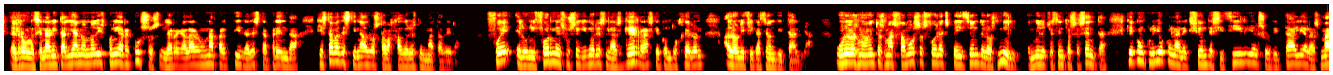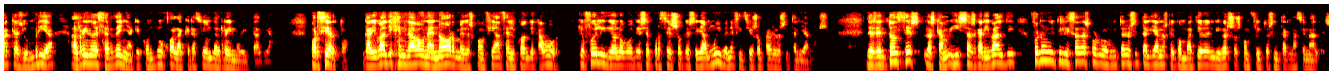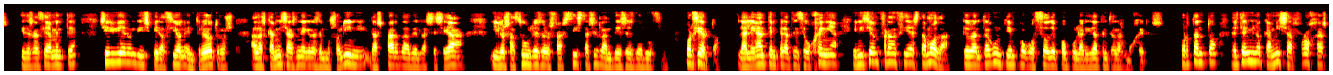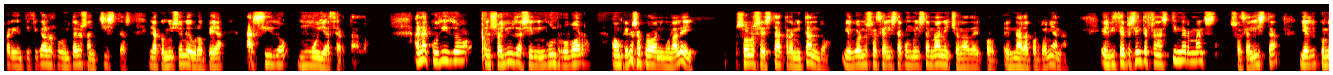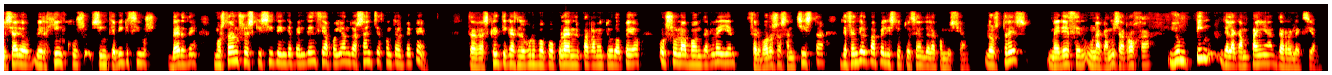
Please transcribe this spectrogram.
El revolucionario italiano no disponía de recursos y le regalaron una partida de esta prenda que estaba destinada a los trabajadores de un matadero. Fue el uniforme de sus seguidores en las guerras que condujeron a la unificación de Italia. Uno de los momentos más famosos fue la expedición de los Mil en 1860, que concluyó con la anexión de Sicilia, el sur de Italia, las Marcas y Umbría al reino de Cerdeña, que condujo a la creación del reino de Italia. Por cierto, Garibaldi generaba una enorme desconfianza en el conde Cavour, que fue el ideólogo de ese proceso que sería muy beneficioso para los italianos. Desde entonces, las camisas Garibaldi fueron utilizadas por voluntarios italianos que combatieron en diversos conflictos internacionales y, desgraciadamente, sirvieron de inspiración, entre otros, a las camisas negras de Mussolini, la esparda de las SA y los azules de los fascistas irlandeses de Odufi. Por cierto, la elegante emperatriz Eugenia inició en Francia esta moda, que durante algún tiempo gozó de popularidad entre las mujeres. Por tanto, el término camisas rojas para identificar a los voluntarios sanchistas y la Comisión Europea ha sido muy acertado. Han acudido en su ayuda sin ningún rubor, aunque no se aprueba ninguna ley, solo se está tramitando y el gobierno socialista comunista no han hecho nada por, Doñana. El vicepresidente Franz Timmermans, socialista, y el comisario Virginjus Sinkevicius, verde, mostraron su exquisita independencia apoyando a Sánchez contra el PP tras las críticas del Grupo Popular en el Parlamento Europeo, Ursula von der Leyen, fervorosa sanchista, defendió el papel institucional de la Comisión. Los tres merecen una camisa roja y un pin de la campaña de reelección.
